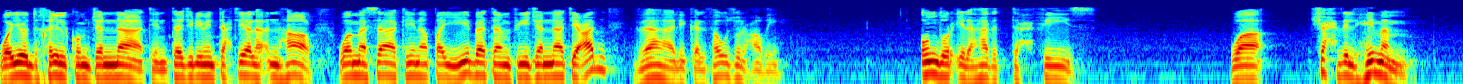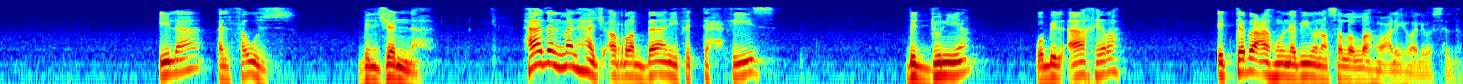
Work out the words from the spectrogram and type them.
ويدخلكم جنات تجري من تحتها الأنهار ومساكن طيبة في جنات عدن. ذلك الفوز العظيم. انظر إلى هذا التحفيز وشحذ الهمم إلى الفوز بالجنة. هذا المنهج الرباني في التحفيز بالدنيا وبالآخرة اتبعه نبينا صلى الله عليه وآله وسلم.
